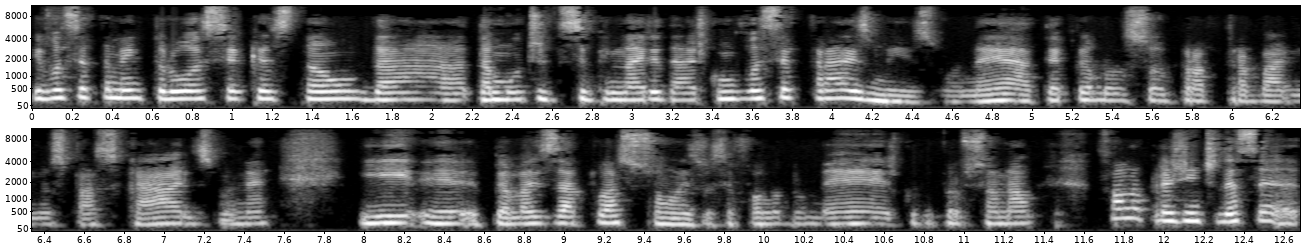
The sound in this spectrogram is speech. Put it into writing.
E você também trouxe a questão da, da multidisciplinaridade, como você traz mesmo, né? Até pelo seu próprio trabalho no Espaço Carisma, né? E, e pelas atuações, você falou do médico, do profissional. Fala pra gente dessa,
